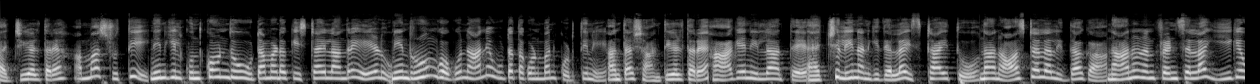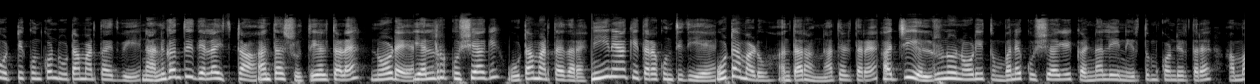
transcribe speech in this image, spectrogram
ಅಜ್ಜಿ ಹೇಳ್ತಾರೆ. ಅಮ್ಮ, ಶ್ರುತಿ ನಿನ್ಗೆ ಇಲ್ಲಿ ಕುಂತ್ಕೊಂಡು ಊಟ ಮಾಡೋಕೆ ಇಷ್ಟ ಇಲ್ಲ ಅಂದ್ರೆ ಹೇಳು. ನೀನ್ ರೂಮ್ ಹೋಗು, ನಾನೇ ಊಟ ತಗೊಂಡ್ ಬಂದ್ ಕೊಡ್ತೀನಿ ಅಂತ ಶಾಂತಿ ಹೇಳ್ತಾರೆ. ಹಾಗೇನಿಲ್ಲ ಅತ್ತೆ. ಆಕ್ಚುಲಿ ನನ್ಗಿದೆಲ್ಲ ಇಷ್ಟ ಆಯ್ತು. ನಾನು ಹಾಸ್ಟೆಲ್ ಅಲ್ಲಿ ಇದ್ದಾಗ ನಾನು ನನ್ನ ಫ್ರೆಂಡ್ಸ್ ಎಲ್ಲ ಹೀಗೆ ಒಟ್ಟಿಗೆ ಕುಂತ್ಕೊಂಡು ಊಟ ಮಾಡ್ತಾ ಇದ್ವಿ. ನನ್ಗಂತೂ ಇದೆಲ್ಲ ಇಷ್ಟ ಅಂತ ಶ್ರುತಿ ಹೇಳ್ತಾಳೆ. ನೋಡೆ, ಎಲ್ರು ಖುಷಿಯಾಗಿ ಊಟ ಮಾಡ್ತಾ ಇದಾರೆ. ನೀನ್ ಯಾಕೆ ಈ ತರ ಕುಂತಿದೀಯೇ? ಊಟ ಮಾಡು ಅಂತ ರಂಗನಾಥ್ ಹೇಳ್ತಾರೆ. ಅಜ್ಜಿ ಎಲ್ರು ನೋಡಿ ತುಂಬಾನೇ ಖುಷಿಯಾಗಿ ಕಣ್ಣಲ್ಲಿ ನೀರ್ ತುಂಬಿಕೊಂಡಿರ್ತಾರೆ. ಅಮ್ಮ,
